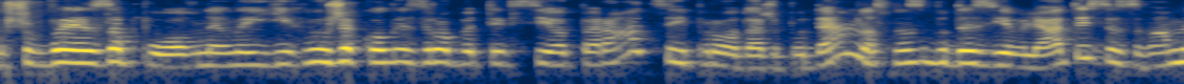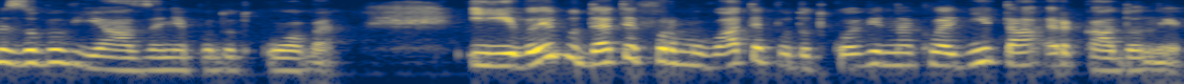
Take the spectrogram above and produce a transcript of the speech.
щоб ви заповнили їх. Ви вже коли зробите всі операції, продаж буде, у нас, у нас буде з'являтися з вами зобов'язання податкове. І ви будете формувати податкові накладні та РК до них.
